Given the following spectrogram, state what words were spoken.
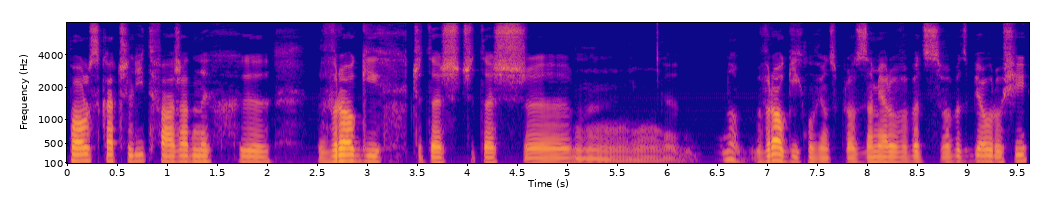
Polska czy Litwa żadnych y, wrogich czy też, czy też y, no, wrogich, mówiąc wprost, zamiarów wobec, wobec Białorusi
